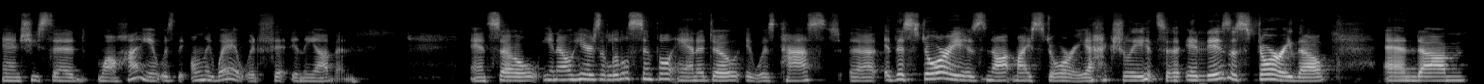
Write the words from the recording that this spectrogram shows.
And she said well honey it was the only way it would fit in the oven and so you know here's a little simple anecdote. It was passed uh, this story is not my story actually. It's a it is a story though. And um,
